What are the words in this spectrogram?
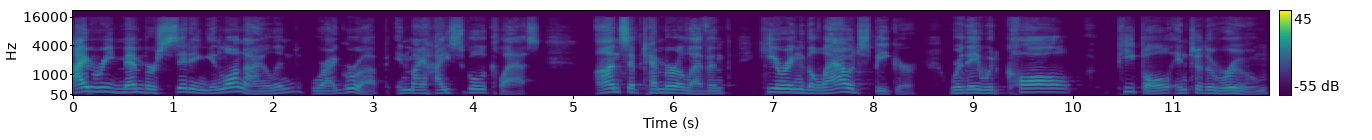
I remember sitting in Long Island, where I grew up, in my high school class on September 11th, hearing the loudspeaker where they would call people into the room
